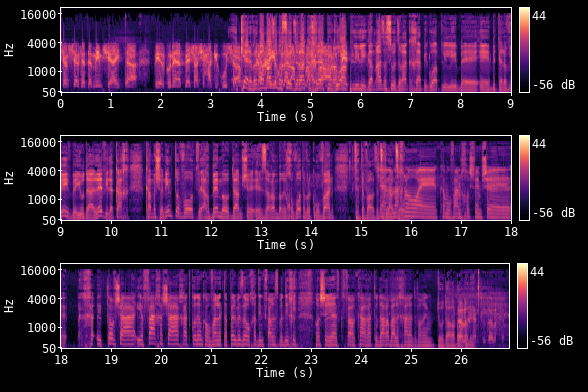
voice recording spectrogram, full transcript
שרשרת הדמים שהייתה בארגוני הפשע שחגגו שם. כן, אבל גם אז הם עשו את זה רק אחרי הפיגוע הפלילי. גם אז עשו את זה רק אחרי הפיגוע הפלילי אה, בתל אביב, ביהודה הלוי. לקח כמה שנים טובות והרבה מאוד דם שזרם ברחובות, אבל כמובן, את הדבר הזה צריך כן, לעצור. כן, אנחנו אה, כמובן חושבים ש... טוב שעה, יפה אחרי שעה אחת, קודם כמובן לטפל בזה, עורך הדין פארס בדיחי, ראש עיריית כפר קרא, תודה רבה לך על הדברים. תודה רבה, אדוני. תודה לכם, תודה לכם.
